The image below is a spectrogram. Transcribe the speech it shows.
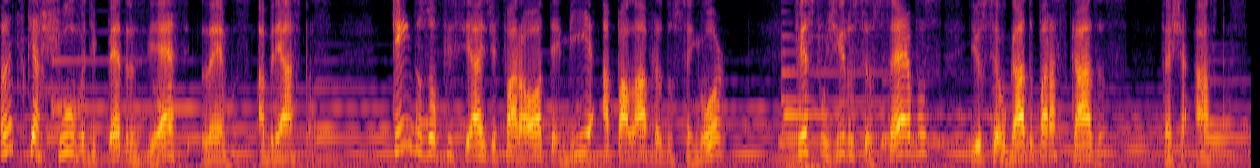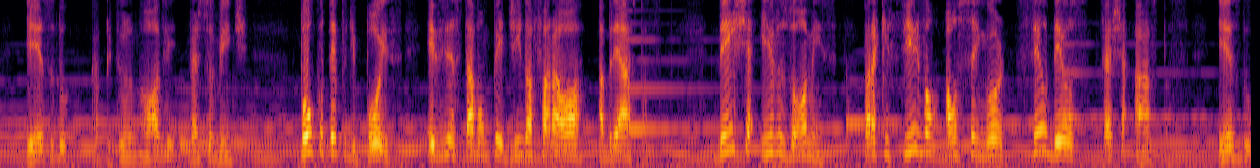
Antes que a chuva de pedras viesse, lemos, abre aspas, quem dos oficiais de Faraó temia a palavra do Senhor, fez fugir os seus servos e o seu gado para as casas. Fecha aspas. Êxodo, capítulo 9, verso 20. Pouco tempo depois, eles estavam pedindo a Faraó, abre aspas, deixa ir os homens, para que sirvam ao Senhor, seu Deus, fecha aspas. Êxodo,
